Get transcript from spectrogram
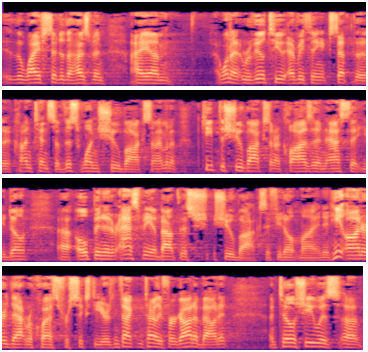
the wife said to the husband, I, um, I want to reveal to you everything except the contents of this one shoebox, and I'm going to keep the shoebox in our closet and ask that you don't uh, open it or ask me about this sh- shoebox if you don't mind. And he honored that request for 60 years. In fact, entirely forgot about it until she was uh,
